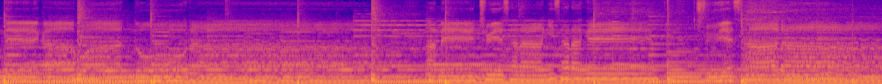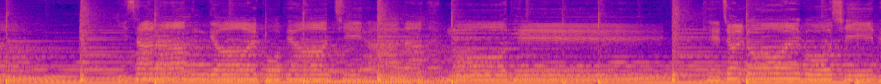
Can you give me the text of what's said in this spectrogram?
내가 왔노라. 아멘. 주의 사랑이 사랑을 주의 사랑. 계절 돌보시네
